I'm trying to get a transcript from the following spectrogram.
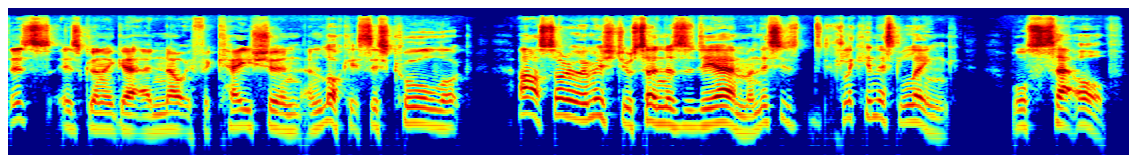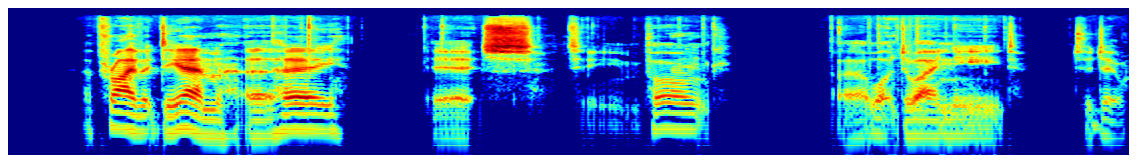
This is going to get a notification. And look, it's this cool look. Oh, sorry, we missed you. Send us a DM. And this is clicking this link will set up a private DM. Uh, hey, it's Team Punk. Uh, what do I need to do?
